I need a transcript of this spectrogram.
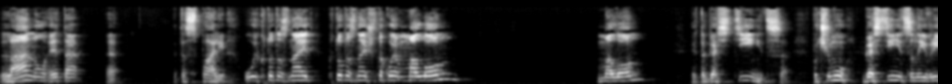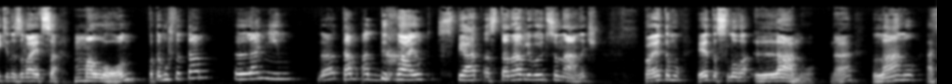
Лану это, э, это спали. Ой, кто-то знает, кто-то знает, что такое малон? Малон – это гостиница. Почему гостиница на иврите называется малон? Потому что там ланим, да, там отдыхают, спят, останавливаются на ночь. Поэтому это слово лану, да, лану от-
